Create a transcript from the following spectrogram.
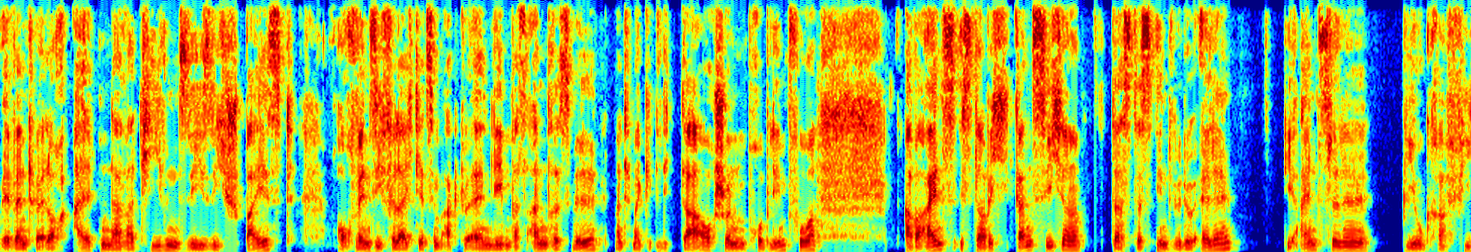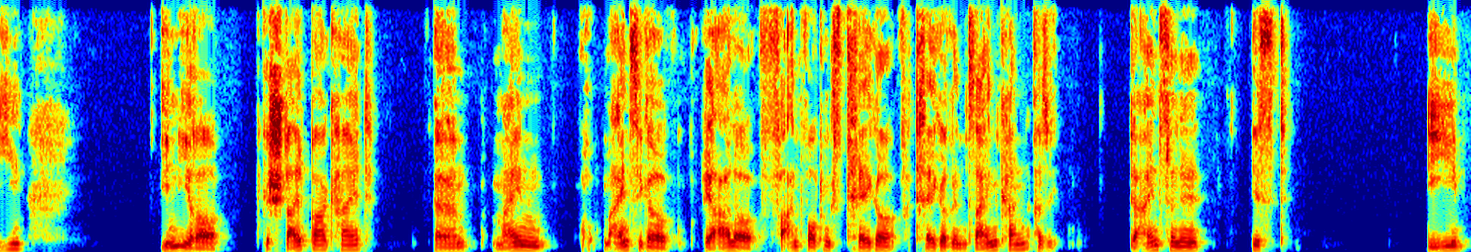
eventuell auch alten Narrativen sie sich speist, auch wenn sie vielleicht jetzt im aktuellen Leben was anderes will. Manchmal liegt da auch schon ein Problem vor. aber eins ist, glaube ich, ganz sicher, dass das Individuelle, die einzelne Biografie in ihrer Gestaltbarkeit ähm, mein einziger realer Verantwortungsträger, Trägerin sein kann. Also der Einzelne ist die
